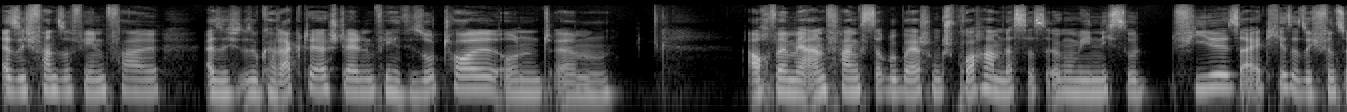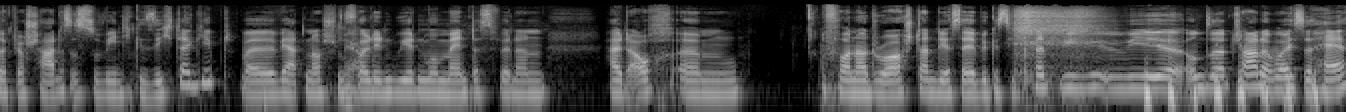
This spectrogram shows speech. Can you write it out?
Also ich fand es auf jeden Fall, also ich, so Charakter erstellen finde ich so toll und ähm, auch wenn wir anfangs darüber ja schon gesprochen haben, dass das irgendwie nicht so vielseitig ist. Also ich finde es zum Beispiel auch schade, dass es so wenig Gesichter gibt, weil wir hatten auch schon ja. voll den weirden Moment, dass wir dann halt auch ähm, vor einer Draw stand, die dasselbe Gesicht hat wie, wie unser. Da war ich so, hä?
